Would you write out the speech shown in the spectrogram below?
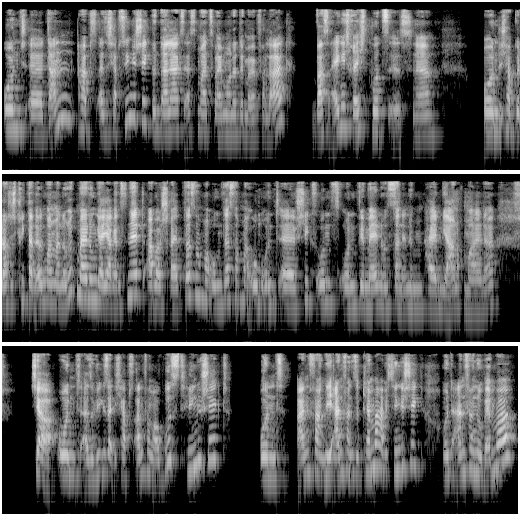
Und äh, dann habe ich, also ich habe es hingeschickt und dann lag es erstmal zwei Monate in meinem Verlag, was eigentlich recht kurz ist. Ne? Und ich habe gedacht, ich kriege dann irgendwann mal eine Rückmeldung, ja, ja, ganz nett, aber schreib das nochmal um, das nochmal um und äh, schick's uns und wir melden uns dann in einem halben Jahr nochmal. Ne? Tja, und also wie gesagt, ich habe es Anfang August hingeschickt und Anfang, nee, Anfang September habe ich es hingeschickt und Anfang November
